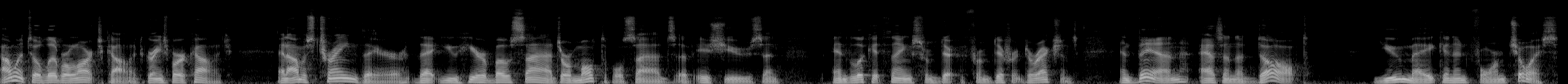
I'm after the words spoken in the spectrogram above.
I went to a liberal arts college, Greensboro College, and I was trained there that you hear both sides or multiple sides of issues and and look at things from di- from different directions. And then as an adult, you make an informed choice.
